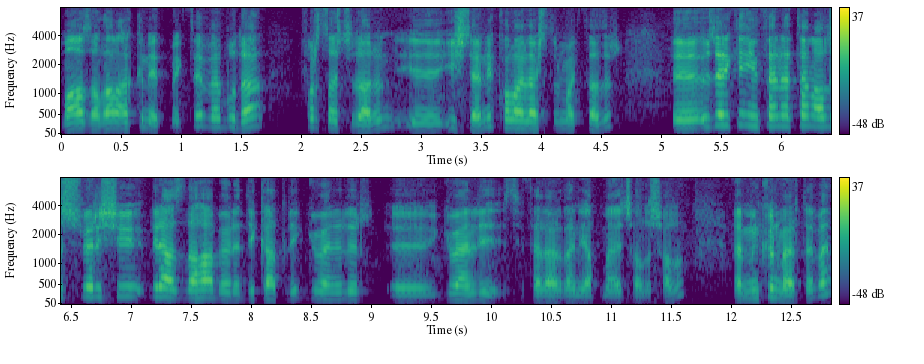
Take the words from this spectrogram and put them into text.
mağazalar akın etmekte ve bu da fırsatçıların e, işlerini kolaylaştırmaktadır. E, özellikle internetten alışverişi biraz daha böyle dikkatli, güvenilir, e, güvenli sitelerden yapmaya çalışalım. E, mümkün mertebe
